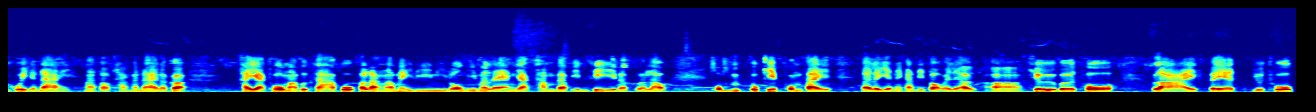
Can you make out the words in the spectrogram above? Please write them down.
มาคุยกันได้ มาสอบถามกันได้ แล้วก็ใครอยากโทรมาปรึกษาปลูกฝรั่งแล้วไม่ดีมีโรคมีแมลงอยากทำแบบอินทรีย์แบบส่วนเรา ผมทุกคลิปผมใส่รายละเอียดในการติดต่อไว้แล้วชื่อเบอร์โทรไลน์เฟซยูทูบ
